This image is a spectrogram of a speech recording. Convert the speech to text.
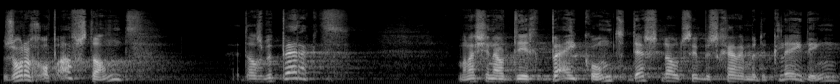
Zorg op afstand, dat is beperkt. Maar als je nou dichtbij komt, desnoods in beschermende kleding,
